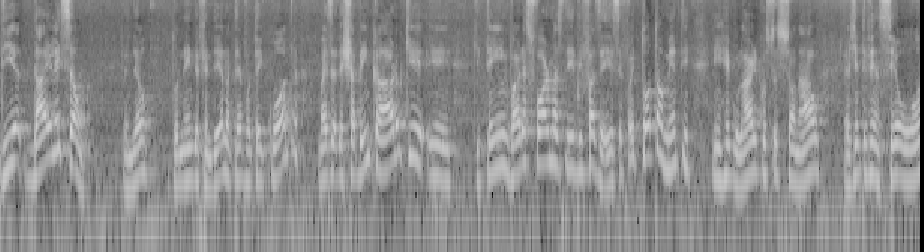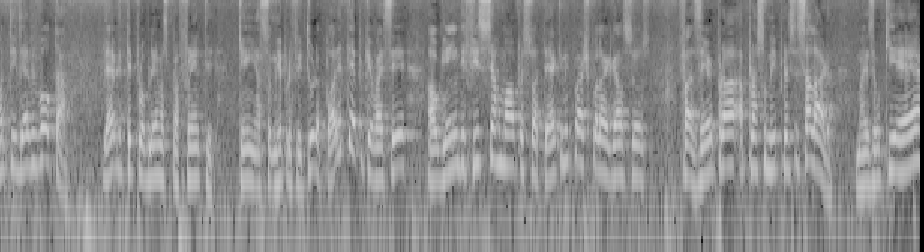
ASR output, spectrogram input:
dia da eleição. Entendeu? Estou nem defendendo, até votei contra, mas é deixar bem claro que, que tem várias formas de, de fazer. Esse foi totalmente irregular, inconstitucional. A gente venceu ontem e deve voltar. Deve ter problemas para frente quem assumir a prefeitura? Pode ter, porque vai ser alguém difícil se arrumar uma pessoa técnica, acho, para largar os seus fazer para assumir por esse salário. Mas o que é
